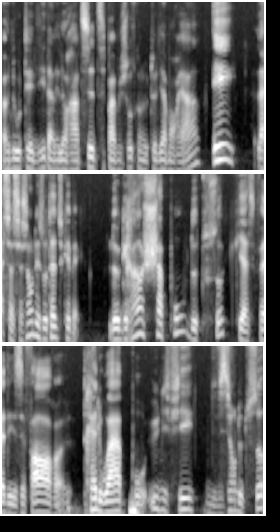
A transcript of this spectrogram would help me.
un hôtelier dans les Laurentides, c'est pas la même chose qu'un hôtelier à Montréal, et l'Association des hôtels du Québec. Le grand chapeau de tout ça, qui a fait des efforts euh, très louables pour unifier une vision de tout ça,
